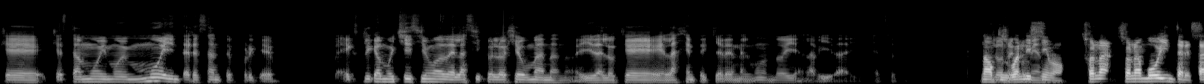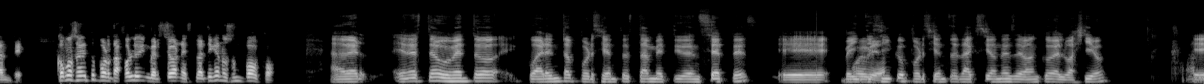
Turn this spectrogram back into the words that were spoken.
que, que está muy, muy, muy interesante porque explica muchísimo de la psicología humana, ¿no? Y de lo que la gente quiere en el mundo y en la vida, y etc. No, pues buenísimo. Suena, suena muy interesante. ¿Cómo se ve tu portafolio de inversiones? Platícanos un poco. A ver, en este momento 40% está metido en CETES, eh, 25% en acciones de Banco del Bajío. Eh,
